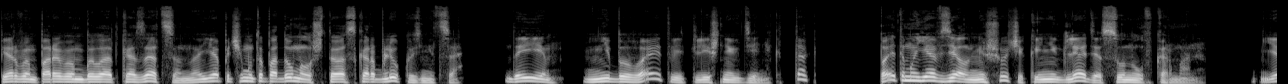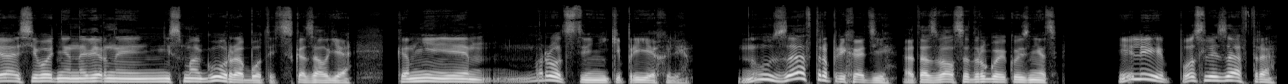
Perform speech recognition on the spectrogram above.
Первым порывом было отказаться, но я почему-то подумал, что оскорблю кузнеца. Да и не бывает ведь лишних денег, так? Поэтому я взял мешочек и, не глядя, сунул в карман. «Я сегодня, наверное, не смогу работать», — сказал я. «Ко мне э, родственники приехали». «Ну, завтра приходи», — отозвался другой кузнец. «Или послезавтра.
